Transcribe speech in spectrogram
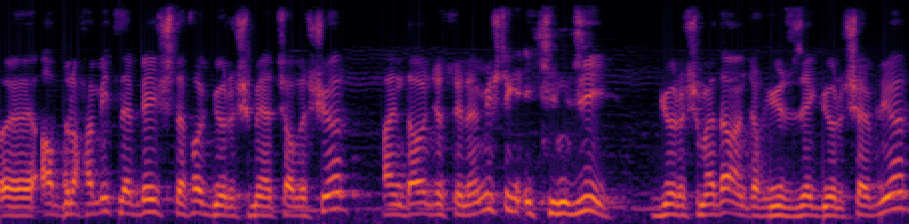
e, Abdülhamit'le beş defa görüşmeye çalışıyor. Hani daha önce söylemiştik ikinci görüşmede ancak yüz yüze görüşebiliyor.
